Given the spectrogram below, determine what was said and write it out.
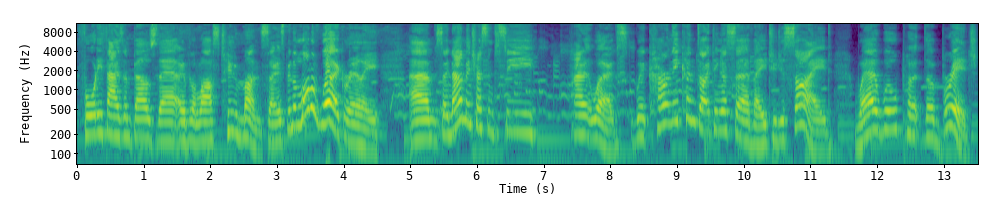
40,000 bells there over the last two months. So it's been a lot of work, really. Um, so now I'm interested to see how it works. We're currently conducting a survey to decide where we'll put the bridge.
